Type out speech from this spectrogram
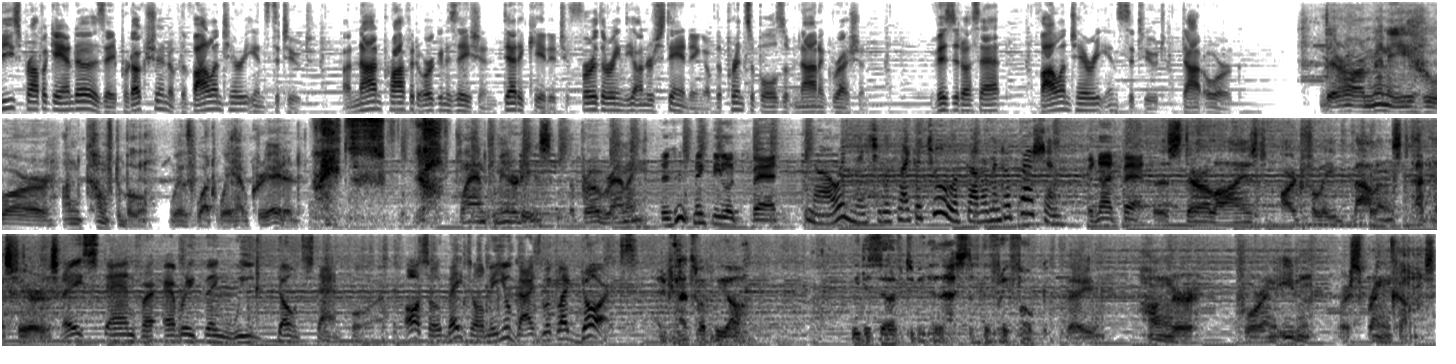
Peace Propaganda is a production of the Voluntary Institute, a nonprofit organization dedicated to furthering the understanding of the principles of non aggression. Visit us at voluntaryinstitute.org. There are many who are uncomfortable with what we have created. Great Scott! Planned communities, the programming, Does this make me look fat? No, it makes you look like a tool of government oppression. But not fat. the sterilized, artfully balanced atmospheres. They stand for everything we don't stand for. Also, they told me you guys look like dorks. If that's what we are, we deserve to be the last of the free folk. They hunger for an Eden where spring comes.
